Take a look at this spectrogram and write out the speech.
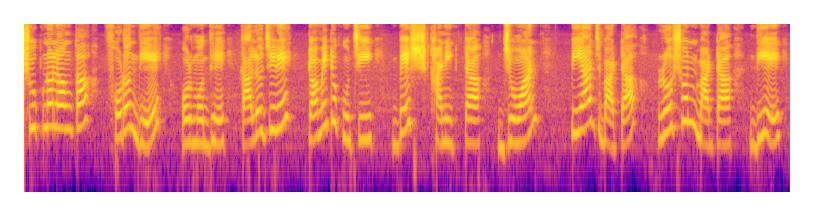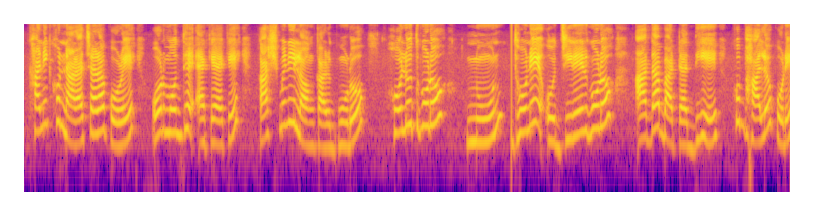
শুকনো লঙ্কা ফোড়ন দিয়ে ওর মধ্যে কালো জিরে, টমেটো কুচি, বেশ খানিকটা জোয়ান, পেঁয়াজ বাটা রসুন বাটা দিয়ে খানিকক্ষণ নাড়াচাড়া করে ওর মধ্যে একে একে কাশ্মীরি লঙ্কার গুঁড়ো, হলুদ গুঁড়ো, নুন, ধনে ও জিরের গুঁড়ো, আদা বাটা দিয়ে খুব ভালো করে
